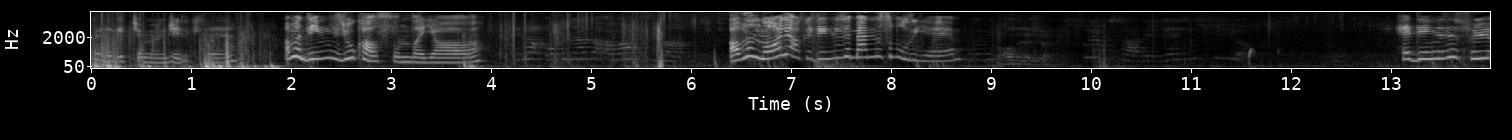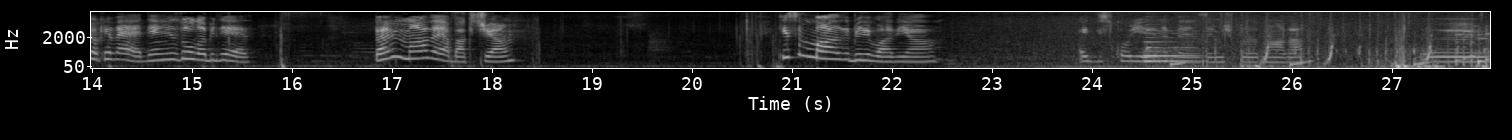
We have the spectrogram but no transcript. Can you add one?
Şöyle gideceğim öncelikle. Ama deniz yok aslında ya. Abla ne alaka denize ben nasıl bulayım? He denizin suyu yok evet. Denizde olabilir. Ben bir mağaraya bakacağım. Kesin mağarada biri var ya. Ay disco yerine benzemiş bu mağara. Ee,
